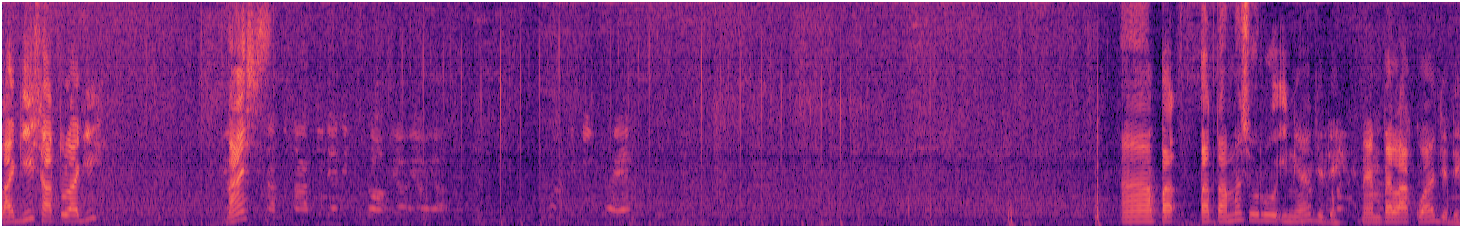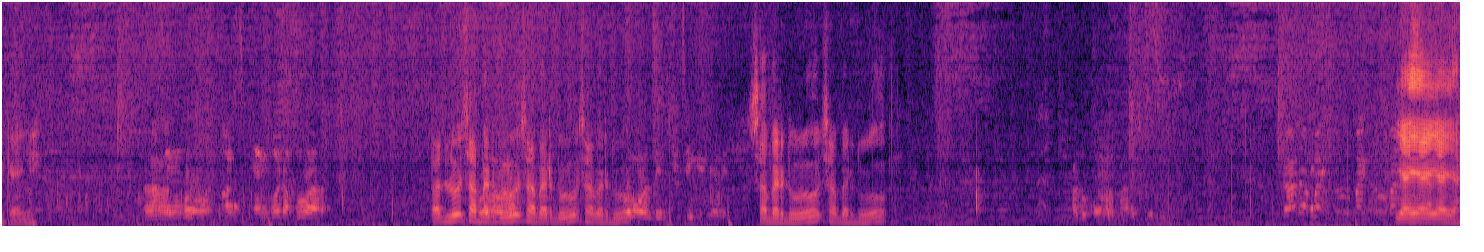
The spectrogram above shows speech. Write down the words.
Lagi satu lagi. Nice. Satu-satu dia nih. Oh, ya, ya, ya. Masih tiga ya. Ah, Pak Patama suruh ini aja deh. Nempel aku aja deh kayaknya. Angin gua udah keluar. Tar dulu, sabar dulu, sabar dulu, sabar dulu. Sabar dulu, sabar dulu. Aduh, kok maris baik Ya ya ya ya.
